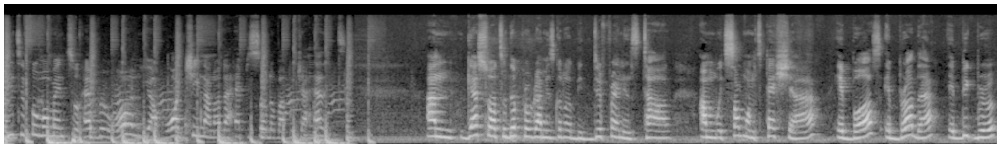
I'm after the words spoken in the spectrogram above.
Beautiful moment to everyone. You are watching another episode of Abuja Elite. And guess what? Today program is gonna be different in style. I'm with someone special, a boss, a brother, a big bro,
